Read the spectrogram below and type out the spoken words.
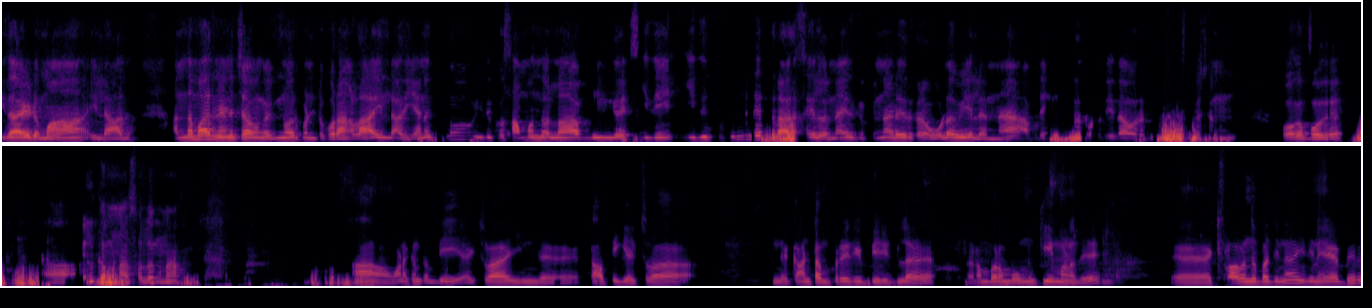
இதாயிடுமா? இல்ல அது அந்த மாதிரி நினைச்சு அவங்க இக்னோர் பண்ணிட்டு போறாங்களா? இல்ல அது எனக்கும் இதுக்கும் சம்பந்தம் இல்ல அப்படிங்கிற இது இதுக்கு பின்னாடி இருக்கிற அரசியல் என்ன? இதுக்கு பின்னாடி இருக்கிற உளவியல் என்ன? அப்படிங்கிறத பத்தி தான் ஒரு டிஸ்கஷன் போக போகுது. வெல்கம் அண்ணா. சொல்லுங்கண்ணா. ஆ வணக்கம் தம்பி. ஆக்சுவலா இந்த டாபிக் ஆக்சுவலா இந்த கான்டெம்பரரி பீரியட்ல ரொம்ப ரொம்ப முக்கியமானது. ஆக்சுவலா வந்து பாத்தீங்கன்னா இது நிறைய பேர்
